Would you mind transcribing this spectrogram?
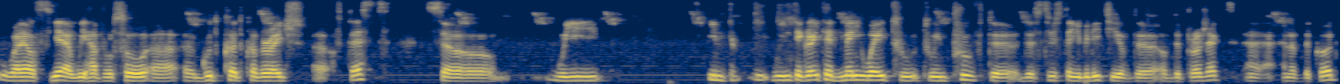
what else? Yeah, we have also a good code coverage of tests. So we we integrated many ways to to improve the the sustainability of the of the project uh, and of the code.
